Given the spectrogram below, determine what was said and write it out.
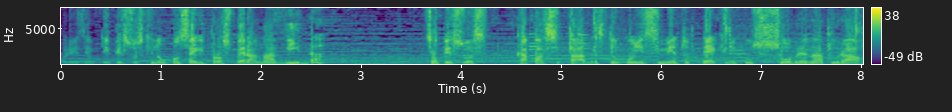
Por exemplo, tem pessoas que não conseguem prosperar na vida. São pessoas capacitadas, têm um conhecimento técnico sobrenatural,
